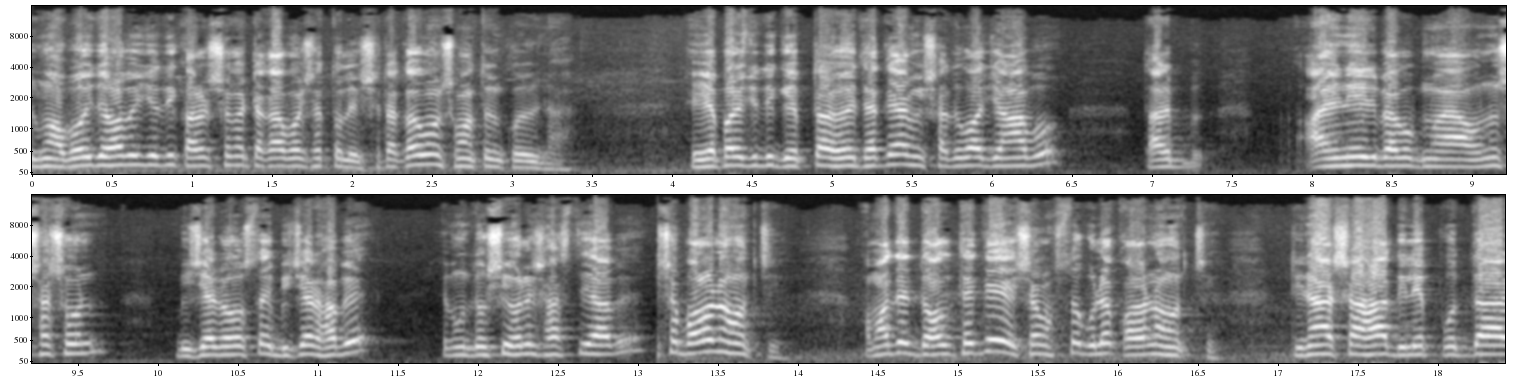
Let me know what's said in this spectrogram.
এবং অবৈধভাবে যদি কারোর সঙ্গে টাকা পয়সা তোলে, সেটাকেও আমি সমর্থন করি না। এই ব্যাপারে যদি গ্রেপ্তার হয়ে থাকে, আমি সাধুবাদ জানাব। তার আইনের অনুশাসন বিচার ব্যবস্থায় বিচার হবে এবং দোষী হলে শাস্তি হবে। এসব বলানো হচ্ছে। আমাদের দল থেকে এই সমস্তগুলো করানো হচ্ছে। টিনা সাহা, দিলীপ পোদ্দার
